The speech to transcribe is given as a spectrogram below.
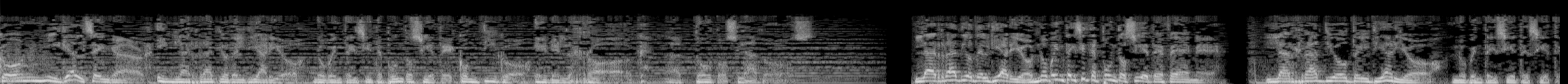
con Miguel Sengar en la radio del diario 97.7 contigo en el rock a todos lados. La radio del diario 97.7 FM. La radio del diario 977.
